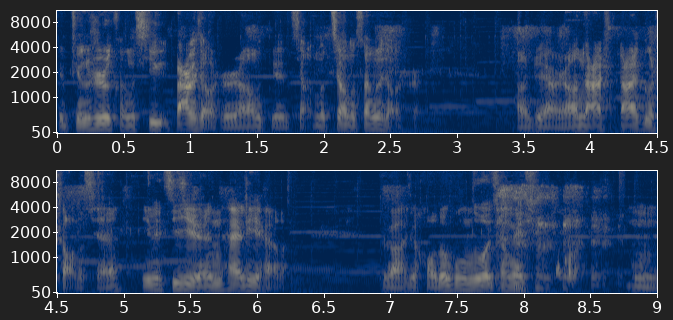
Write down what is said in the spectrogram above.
就平时可能七八个小时，然后给降到降到三个小时，然后这样，然后拿拿更少的钱，因为机器人太厉害了。对吧？就好多工作全给取消了，嗯，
